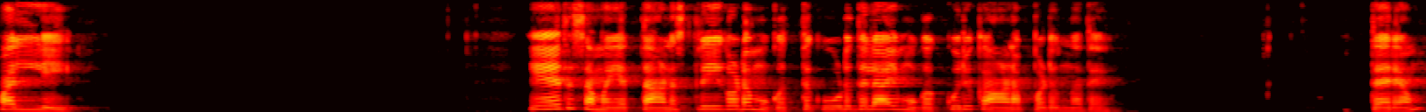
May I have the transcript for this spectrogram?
പല്ലി. ഏത് സമയത്താണ് സ്ത്രീകളുടെ മുഖത്ത് കൂടുതലായി മുഖക്കുരു കാണപ്പെടുന്നത്? ഉത്തരം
